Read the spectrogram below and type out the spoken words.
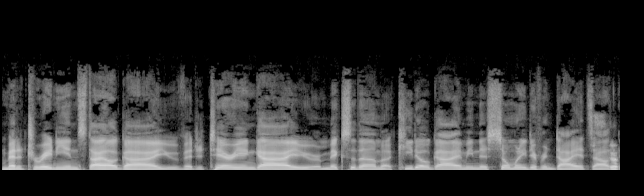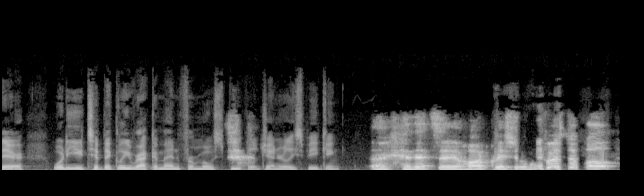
Mediterranean style guy? Are you a vegetarian guy? Are you a mix of them? A keto guy? I mean, there's so many different diets out Sure. there. What do you typically recommend for most people, generally speaking? Okay, that's a hard question. Well, first of all,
